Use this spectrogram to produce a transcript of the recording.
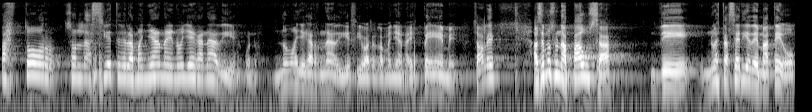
pastor, son las 7 de la mañana y no llega nadie. Bueno, no va a llegar nadie si vas en la mañana, es PM, ¿sale? Hacemos una pausa de nuestra serie de Mateo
